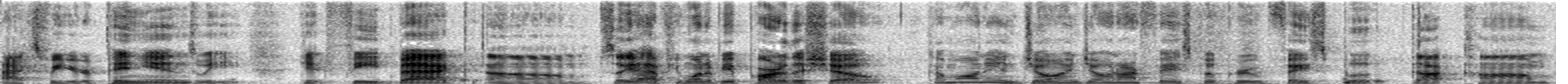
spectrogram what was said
ask for your opinions. We get feedback. Um, so yeah, if you want to be a part of the show, come on in. Join join our Facebook group, facebook.com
